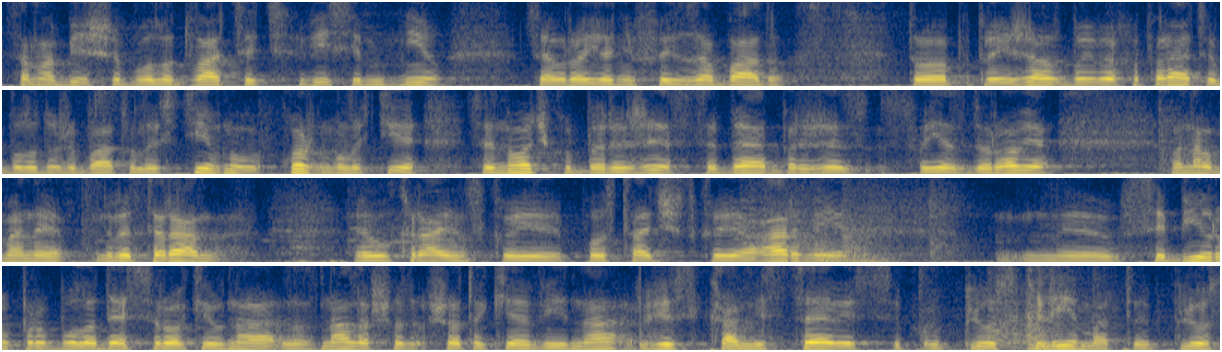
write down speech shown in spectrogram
саме більше було 28 днів, це в районі Фейзабаду. То приїжджав з бойових операцій, було дуже багато листів. Ну, в кожному листі синочку, бережи себе, бережи своє здоров'я. Вона в мене ветеран е, української повстанчої армії. Е, В Сибіру пробула 10 років. Вона знала, що, що таке війна, гірська місцевість, плюс клімат, плюс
